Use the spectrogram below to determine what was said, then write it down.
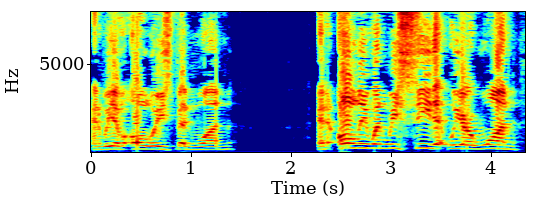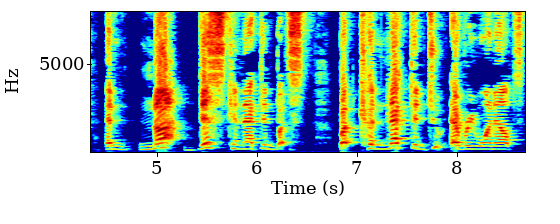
And we have always been one. And only when we see that we are one and not disconnected but, but connected to everyone else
